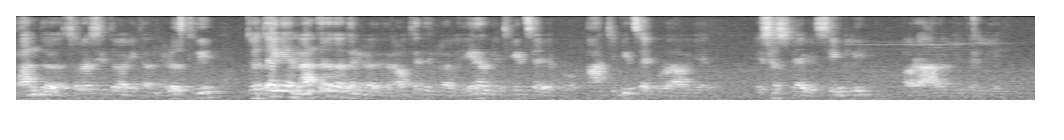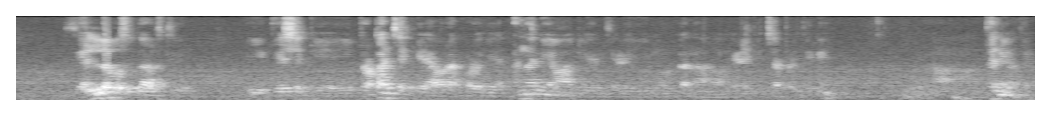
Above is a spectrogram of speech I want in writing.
ಬಂದು ಸುರಕ್ಷಿತವಾಗಿ ತಂದು ಇಳಿಸ್ಲಿ. ಜೊತೆಗೆ ನಂತರದ ದಿನಗಳಲ್ಲಿ ನಲವತ್ತೈದು ದಿನಗಳಲ್ಲಿ ಏನಾದ್ರು ಚಿಕಿತ್ಸೆ ಬೇಕು, ಆ ಚಿಕಿತ್ಸೆ ಕೂಡ ಅವರಿಗೆ ಯಶಸ್ವಿಯಾಗಿ ಸಿಗಲಿ ಅವರ ಆರೋಗ್ಯದಲ್ಲಿ. ಎಲ್ಲವೂ ಸುಧಾರಿಸ್ಲಿ. ಈ ದೇಶಕ್ಕೆ, ಈ ಪ್ರಪಂಚಕ್ಕೆ ಅವರ ಕೊಡುಗೆ ಅನನ್ಯವಾಗಲಿ ಅಂತೇಳಿ ಈ ಮೂಲಕ ನಾನು ಹೇಳಿಕ್ಕೆ ಇಚ್ಛಪಡ್ತೀನಿ. ಧನ್ಯವಾದಗಳು.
